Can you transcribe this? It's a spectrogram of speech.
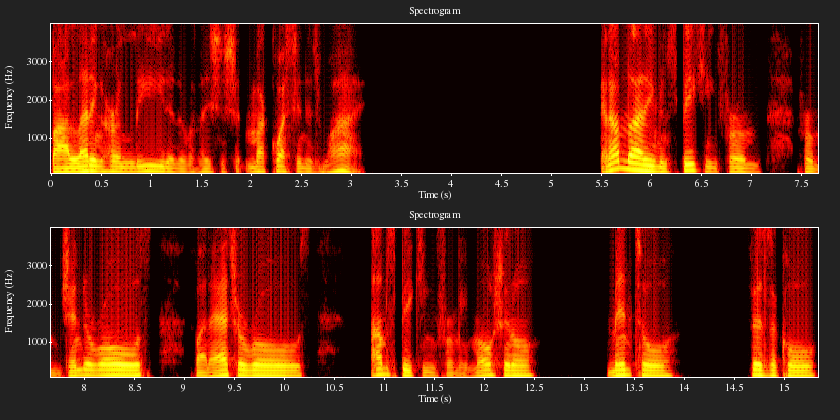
by letting her lead in a relationship. My question is why? And I'm not even speaking from from gender roles, financial roles. I'm speaking from emotional, mental, physical.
